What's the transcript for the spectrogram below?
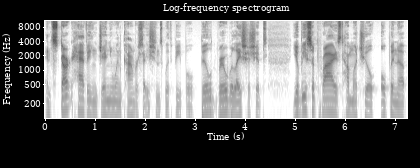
and start having genuine conversations with people. Build real relationships. You'll be surprised how much you'll open up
